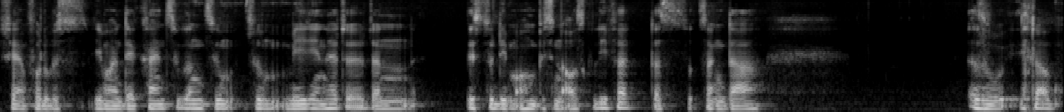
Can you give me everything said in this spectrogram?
stell dir vor, du bist jemand, der keinen Zugang zu, zu Medien hätte, dann bist du dem auch ein bisschen ausgeliefert, dass sozusagen da also ich glaube,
